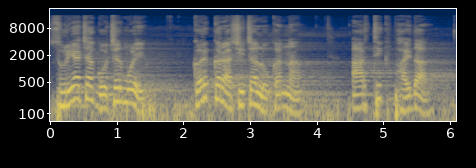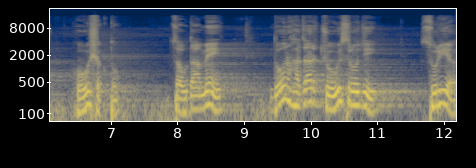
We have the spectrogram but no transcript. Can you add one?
सूर्याच्या गोचरमुळे कर्क राशीच्या लोकांना आर्थिक फायदा होऊ शकतो. चौदा मे दोन हजार चोवीस रोजी सूर्य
